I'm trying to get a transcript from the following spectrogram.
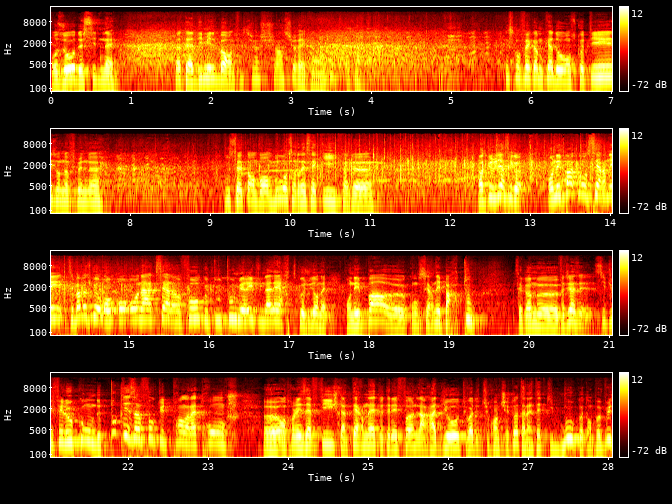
au zoo de Sydney. Toi t'es à 10 000 bornes. Tu Je suis rassuré quand même. Qu'est-ce qu'on fait comme cadeau? On se cotise, on offre une poussette en bambou, on s'adresse à qui? Enfin, je- non, ce que je veux dire, c'est qu'on n'est pas concerné. C'est pas parce qu'on on- on a accès à l'info que tout, tout mérite une alerte. Que je veux dire, on est- on n'est pas euh, concerné par tout. C'est comme, euh, si tu fais le compte de toutes les infos que tu te prends dans la tronche, euh, entre les affiches, l'internet, le téléphone, la radio, tu vois, tu rentres chez toi, t'as la tête qui boue, quoi, t'en peux plus.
